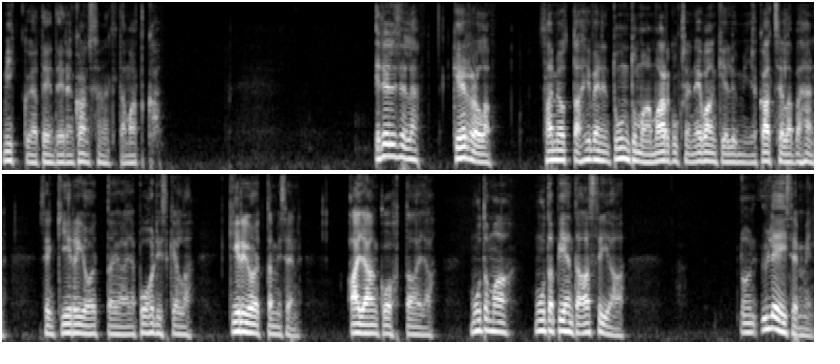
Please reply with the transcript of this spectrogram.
Mikko ja teen teidän kanssanne tätä matkaa. Edellisellä kerralla saimme ottaa hivenen tuntumaan Markuksen evankeliumiin ja katsella vähän sen kirjoittajaa ja pohdiskella kirjoittamisen ajankohtaa ja muutamaa muuta pientä asiaa noin yleisemmin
